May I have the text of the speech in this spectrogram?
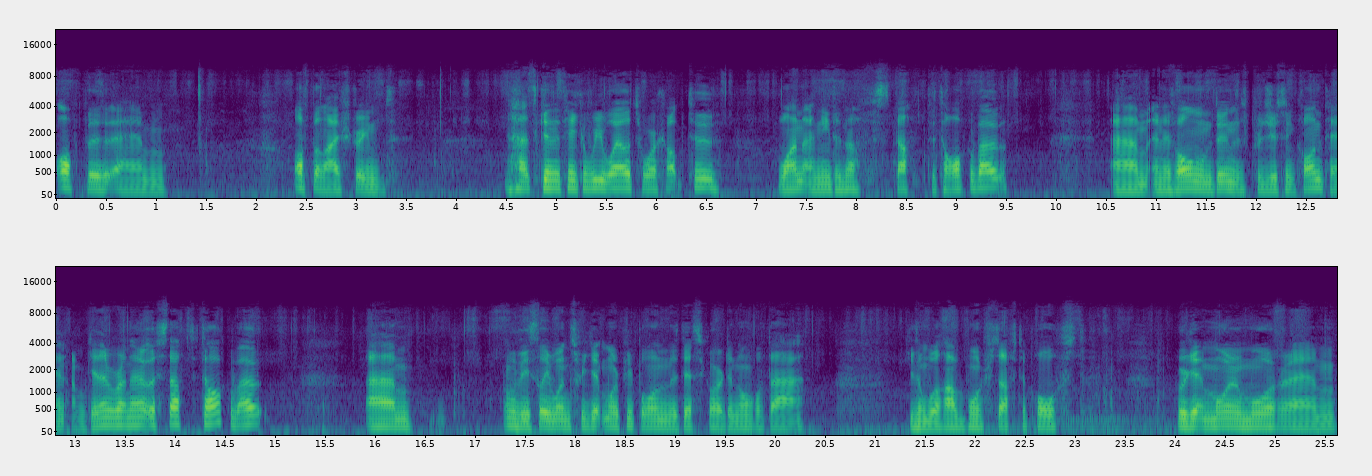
off the um, off the live streams. That's going to take a wee while to work up to one, I need enough stuff to talk about. Um, and if all I'm doing is producing content, I'm gonna run out of stuff to talk about. Um, obviously, once we get more people on the Discord and all of that, you know, we'll have more stuff to post. We're getting more and more um,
